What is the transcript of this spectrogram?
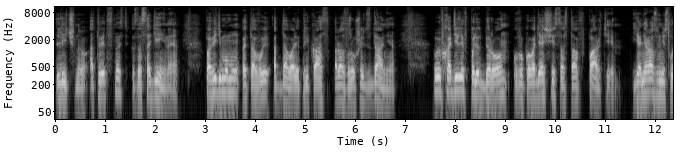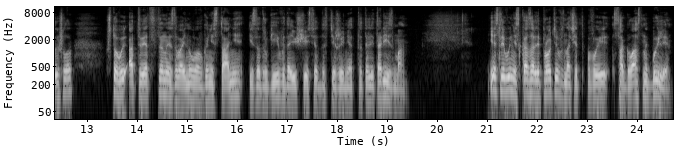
личную ответственность за содеянное? По-видимому, это вы отдавали приказ разрушить здание – вы входили в политбюро, в руководящий состав партии. Я ни разу не слышала, что вы ответственны за войну в Афганистане и за другие выдающиеся достижения тоталитаризма. Если вы не сказали против, значит вы согласны были.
